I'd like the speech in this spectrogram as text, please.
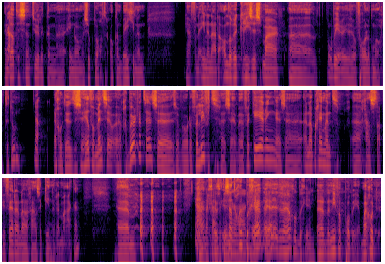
En ja. dat is natuurlijk een enorme zoektocht. Ook een beetje een, ja, van de ene naar de andere crisis. Maar proberen je zo vrolijk mogelijk te doen. Ja. Nou goed, is heel veel mensen gebeurt het. Hè. Ze, ze worden verliefd, ze hebben verkering. En, ze, en op een gegeven moment gaan ze een stapje verder en dan gaan ze kinderen maken. Um, ja, dan gaan ze is dat goed begrepen? Ja, dat is een heel goed begin. Uh, in ieder geval proberen. Maar goed,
